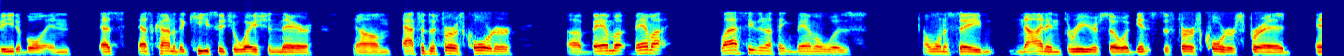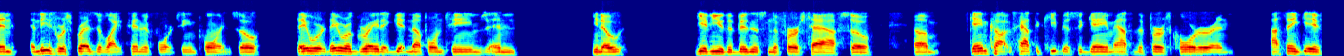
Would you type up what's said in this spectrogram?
beatable, and that's that's kind of the key situation there. Um, after the first quarter, uh, Bama, Bama, last season I think Bama was, I want to say nine and three or so against the first quarter spread, and and these were spreads of like ten and fourteen points. So they were they were great at getting up on teams and, you know, giving you the business in the first half. So um, Gamecocks have to keep this a game after the first quarter, and I think if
